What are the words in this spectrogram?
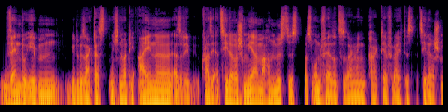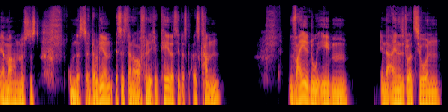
wenn du eben, wie du gesagt hast, nicht nur die eine, also die quasi erzählerisch mehr machen müsstest, was unfair sozusagen dem Charakter vielleicht ist, erzählerisch mehr machen müsstest, um das zu etablieren. Es ist dann aber auch völlig okay, dass sie das alles kann, weil du eben in der einen Situation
